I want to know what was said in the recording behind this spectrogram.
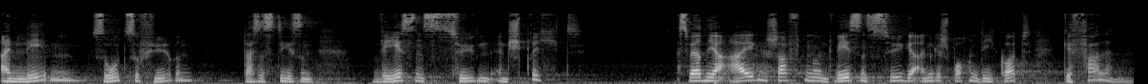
ein Leben so zu führen, dass es diesen Wesenszügen entspricht. Es werden ja Eigenschaften und Wesenszüge angesprochen, die Gott gefallen,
